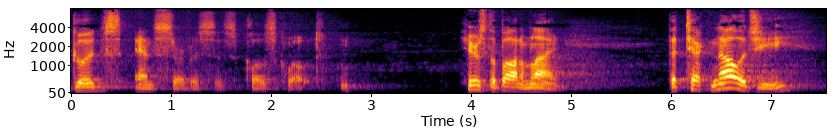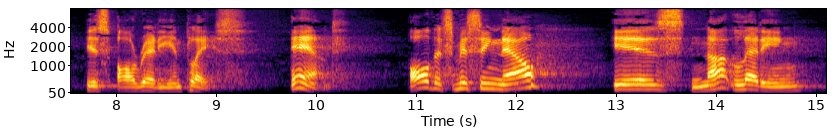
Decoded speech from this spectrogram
goods and services. Close quote. Here's the bottom line the technology is already in place. And all that's missing now is not letting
